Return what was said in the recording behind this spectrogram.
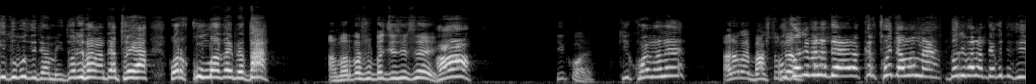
কিছু বুঝি না আমি জরিমানা দে থয়া ওর কুম্বা যাইবে তা আমার বাস বাজে শেষে হ্যাঁ। কি কয়? কি কয় মানে? আরে ভাই বাস তো তেল- জরিমানা দে একের থই যাব না জরিমানা দে কইতেছি।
